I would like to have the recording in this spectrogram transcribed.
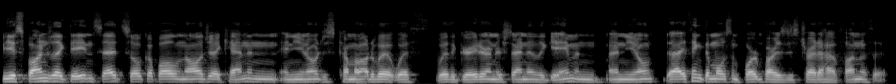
be a sponge like Dayton said, soak up all the knowledge I can and and you know just come out of it with with a greater understanding of the game and and you know I think the most important part is just try to have fun with it.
